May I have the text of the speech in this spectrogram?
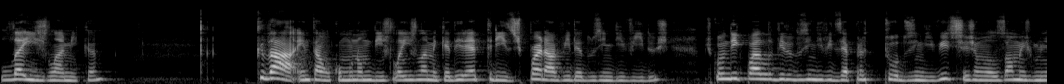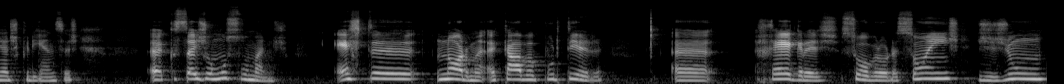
lei islâmica que dá, então, como o nome diz, lei islâmica, diretrizes para a vida dos indivíduos. Mas quando digo para a vida dos indivíduos, é para todos os indivíduos, sejam eles homens, mulheres, crianças, uh, que sejam muçulmanos. Esta norma acaba por ter uh, regras sobre orações, jejum,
